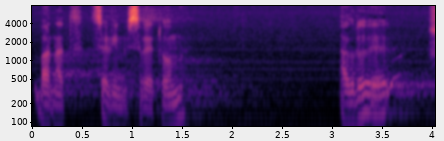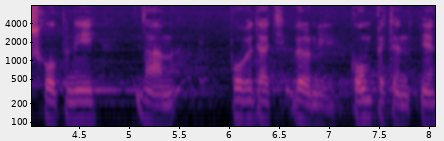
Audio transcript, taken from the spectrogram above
ba nad celým svetom, a kto je schopný nám povedať veľmi kompetentne,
